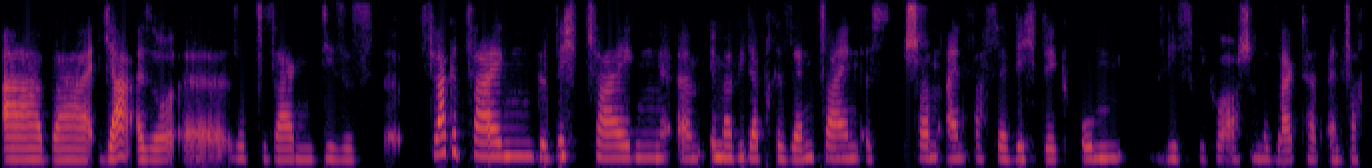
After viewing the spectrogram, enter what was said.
aber ja, also äh, sozusagen dieses äh, Flagge zeigen, Gesicht zeigen, ähm, immer wieder präsent sein, ist schon einfach sehr wichtig, um wie es Rico auch schon gesagt hat, einfach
